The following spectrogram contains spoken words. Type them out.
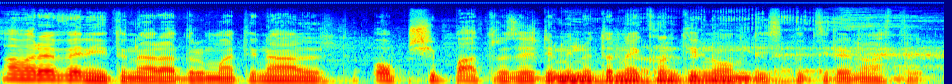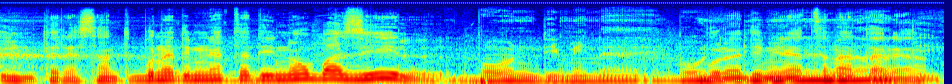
Am revenit în Aradul Matinal, 8 și 40 de minute. Noi continuăm revenire. discuțiile noastre interesante. Bună dimineața din nou, Bazil! Bun dimine, bun Bună dimineața, dimine, Natalia. Nati.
